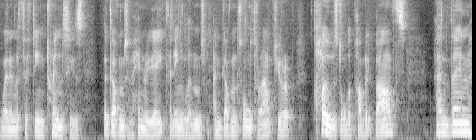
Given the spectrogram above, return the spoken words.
when in the 1520s the government of Henry VIII in England and governments all throughout Europe closed all the public baths. And then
